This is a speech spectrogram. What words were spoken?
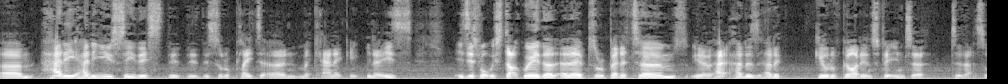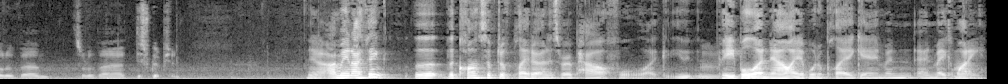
Um, how do you, how do you see this, this, this sort of play to earn mechanic? You know, is is this what we're stuck with? Are, are there sort of better terms? You know, how, how does how do Guild of Guardians fit into to that sort of um, sort of uh, description? Yeah, I mean, I think the the concept of play to earn is very powerful. Like, you, mm. people are now able to play a game and, and make money,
